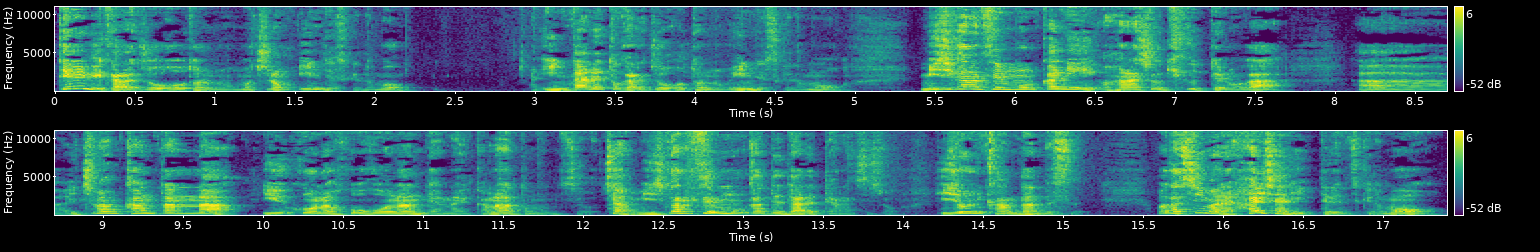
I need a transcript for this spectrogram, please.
テレビから情報を取るのももちろんいいんですけども、インターネットから情報を取るのもいいんですけども、身近な専門家にお話を聞くっていうのが、あ一番簡単な有効な方法なんではないかなと思うんですよ。じゃあ身近な専門家って誰って話でしょ非常に簡単です。私今ね、歯医者に行ってるんですけども、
